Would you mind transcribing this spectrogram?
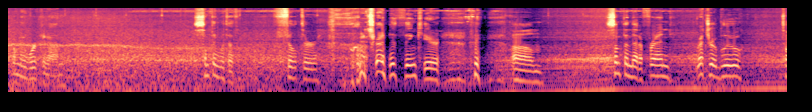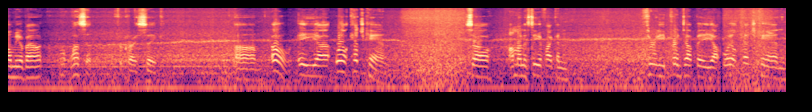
what am I working on? something with a filter. I'm trying to think here. um, something that a friend, Retro Blue, told me about. What was it, for Christ's sake? Um, oh, a uh, oil catch can. So I'm gonna see if I can 3D print up a uh, oil catch can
